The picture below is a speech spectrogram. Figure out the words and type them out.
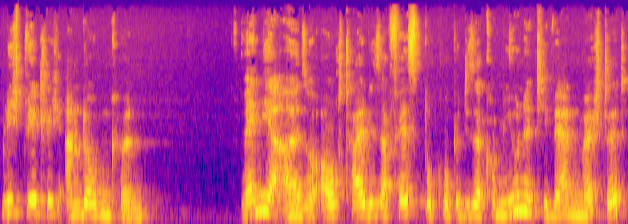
nicht wirklich andocken können. Wenn ihr also auch Teil dieser Facebook-Gruppe, dieser Community werden möchtet,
